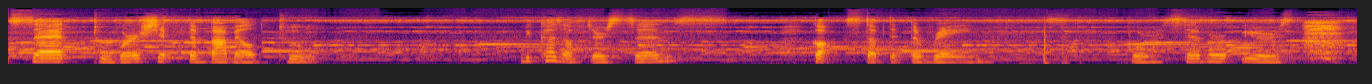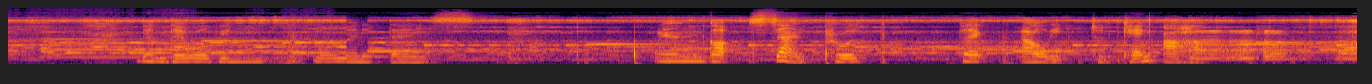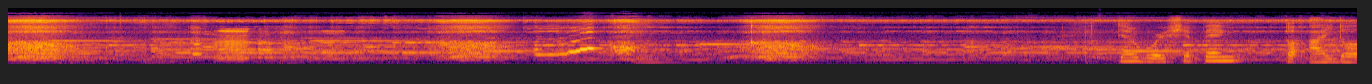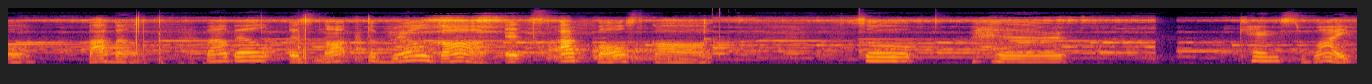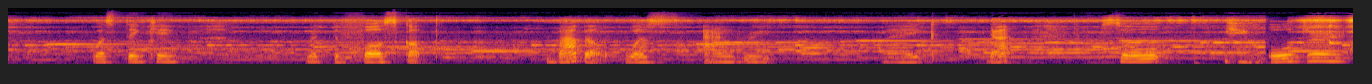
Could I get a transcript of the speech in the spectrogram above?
said to worship the Babel too. Because of their sins, God stopped the rain for several years. then there will be no many days. And God sent Prophet Ali to King Ahab. Mm-hmm. They're worshipping the idol Babel. Babel is not the real God, it's a false God. So her king's wife was thinking like the false god Babel was angry like that. So he ordered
